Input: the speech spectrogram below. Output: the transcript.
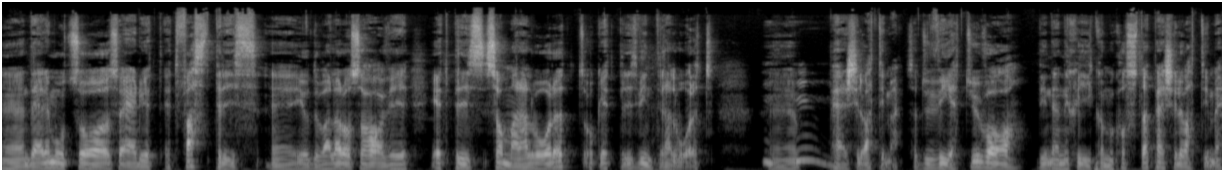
Eh, Däremot så, så är det ju ett, ett fast pris. I Uddevalla då så har vi ett pris sommarhalvåret och ett pris vinterhalvåret. eh, Per kilowattimme. Så att du vet ju vad din energi kommer kosta per kilowattimme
